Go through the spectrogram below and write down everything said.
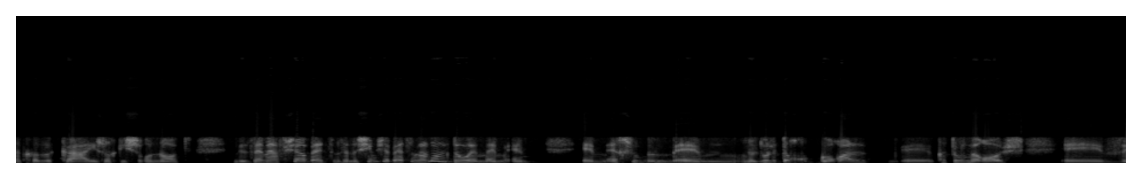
את חזקה, יש לך כישרונות. וזה מאפשר בעצם, זה נשים שבעצם לא נולדו, הם, הם, הם, הם איכשהו הם, הם נולדו לתוך גורל אה, כתוב מראש, אה, ו...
